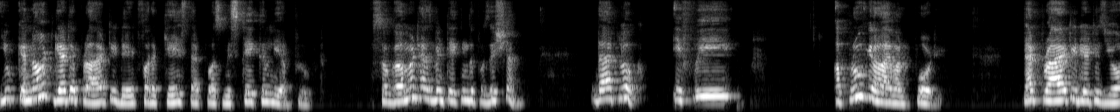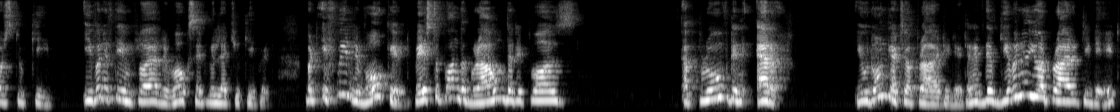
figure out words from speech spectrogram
you cannot get a priority date for a case that was mistakenly approved. So government has been taking the position that, look, if we approve your I-140, that priority date is yours to keep. Even if the employer revokes it, we'll let you keep it. But if we revoke it based upon the ground that it was approved in error, you don't get your priority date. And if they've given you your priority date,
